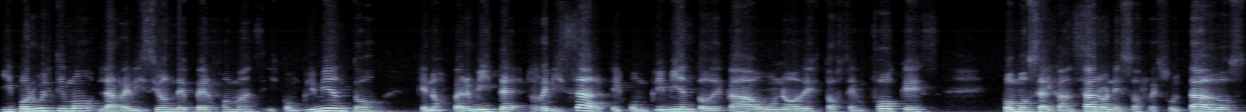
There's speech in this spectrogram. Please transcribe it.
Y por último, la revisión de performance y cumplimiento, que nos permite revisar el cumplimiento de cada uno de estos enfoques, cómo se alcanzaron esos resultados,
